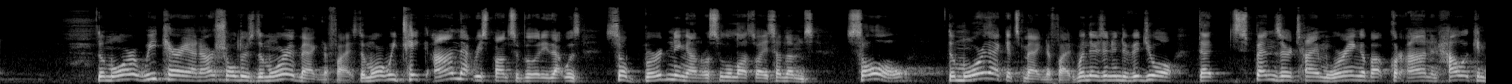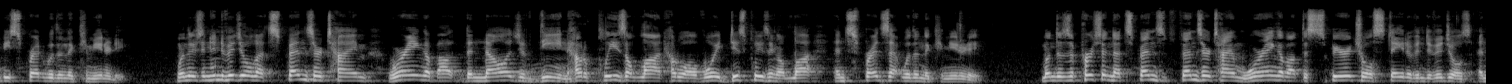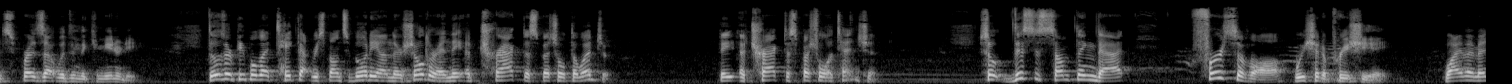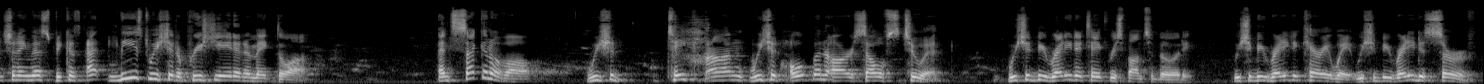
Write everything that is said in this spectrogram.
The more we carry on our shoulders, the more it magnifies. The more we take on that responsibility that was so burdening on Rasulullah's soul, the more that gets magnified. When there's an individual that spends their time worrying about Quran and how it can be spread within the community. When there's an individual that spends their time worrying about the knowledge of deen, how to please Allah, and how to avoid displeasing Allah, and spreads that within the community. When there's a person that spends, spends their time worrying about the spiritual state of individuals and spreads that within the community. Those are people that take that responsibility on their shoulder and they attract a special tawajjuh. They attract a special attention. So this is something that, first of all, we should appreciate. Why am I mentioning this? Because at least we should appreciate it and make dua. And second of all, we should take on, we should open ourselves to it. We should be ready to take responsibility. We should be ready to carry weight. We should be ready to serve.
